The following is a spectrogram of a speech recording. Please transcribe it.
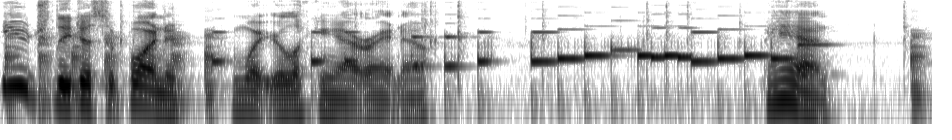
hugely disappointed in what you're looking at right now. Man.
